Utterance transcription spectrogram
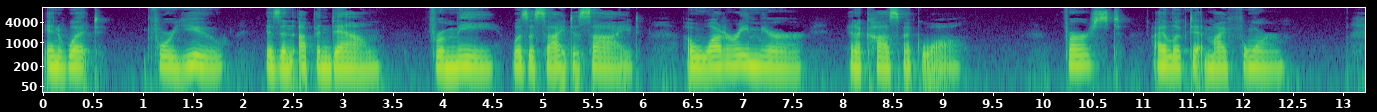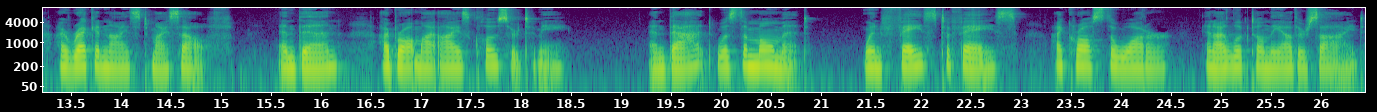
in what for you is an up and down, for me was a side to side, a watery mirror in a cosmic wall. First, I looked at my form. I recognized myself, and then I brought my eyes closer to me. And that was the moment when, face to face, I crossed the water and I looked on the other side,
